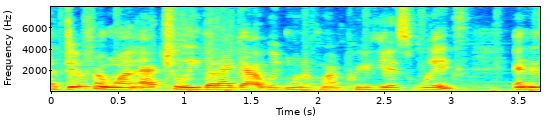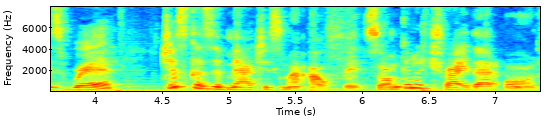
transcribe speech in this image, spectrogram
A different one actually that I got with one of my previous wigs and it's red just because it matches my outfit. So I'm gonna try that on.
